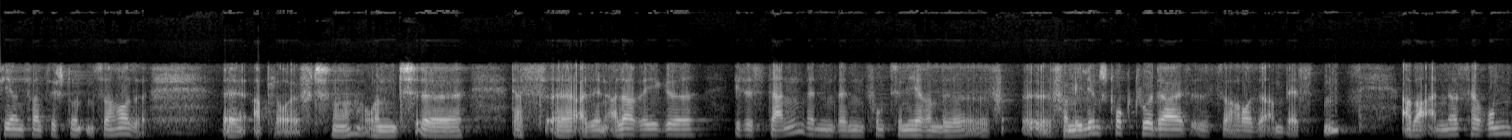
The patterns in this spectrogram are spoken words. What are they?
24 Stunden zu Hause äh, abläuft. Ne? Und äh, das äh, also in aller Regel ist es dann, wenn, wenn funktionierende äh, Familienstruktur da ist, ist es zu Hause am besten. Aber andersherum,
